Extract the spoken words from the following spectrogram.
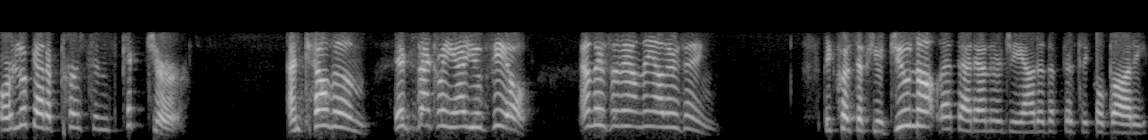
Or look at a person's picture and tell them exactly how you feel and this and and the other thing. Because if you do not let that energy out of the physical body,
